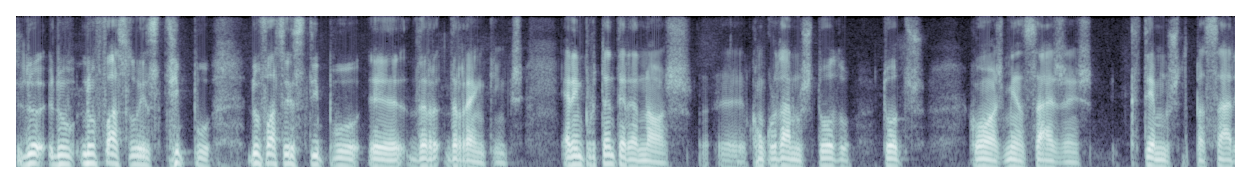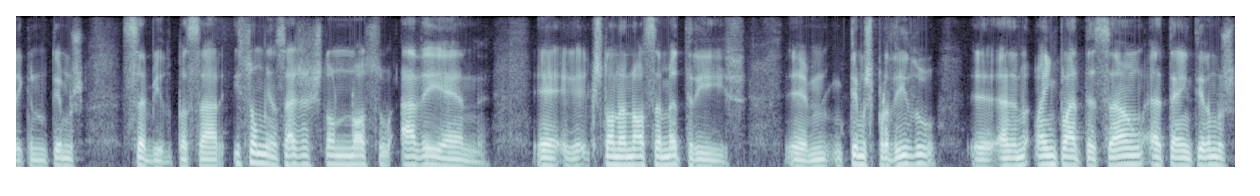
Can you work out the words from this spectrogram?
Não, não, não, faço esse tipo, não faço esse tipo uh, de, de, rankings. Era importante era nós uh, concordarmos todo, todos com as mensagens que temos de passar e que não temos sabido passar, e são mensagens que estão no nosso ADN é, que estão na nossa matriz. É, temos perdido é, a, implantação até em termos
